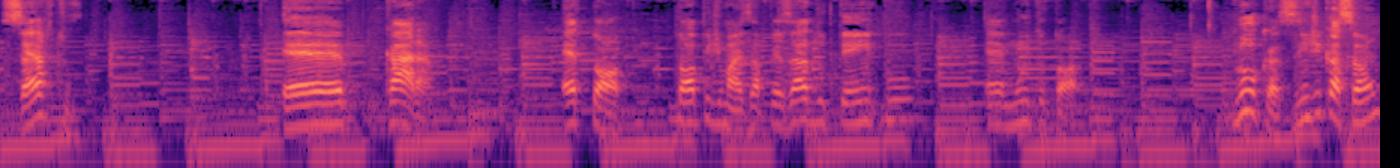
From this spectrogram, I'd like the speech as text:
Certo? É, cara, é top. Top demais. Apesar do tempo, é muito top. Lucas, indicação.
